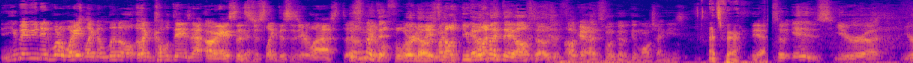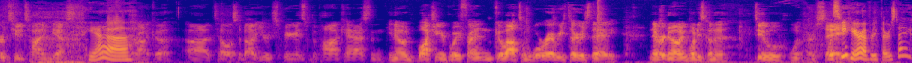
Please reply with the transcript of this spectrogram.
You maybe you did want to wait like a little, like a couple days out. Oh, okay, so it's Yeah. just like this is your last uh, This is my meal day. before well, no, they it was my, tell you it was what. my day off, so I was like, fuck Okay. it, I just want to go get mall Chinese. That's fair. Yeah. So is you're uh, you're a two time guest, Yeah. Veronica. Uh, tell us about your experience with the podcast and you know watching your boyfriend go out to war every Thursday, never knowing what he's gonna do wh- or say. Was he here every Thursday?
